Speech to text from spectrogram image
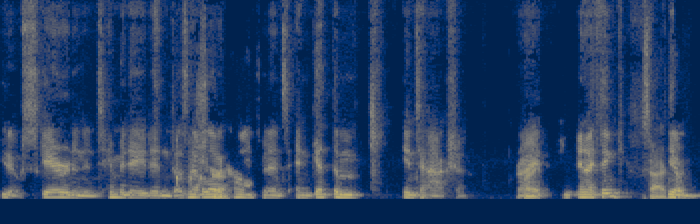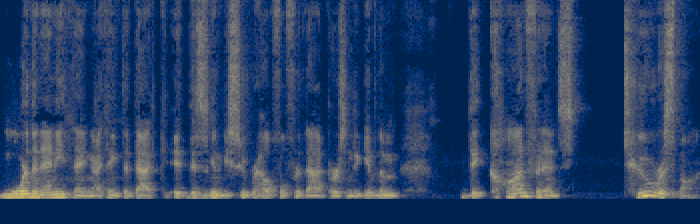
you know, scared and intimidated and doesn't have sure. a lot of confidence and get them into action? Right? right. And I think exactly. you know more than anything, I think that that it, this is going to be super helpful for that person to give them the confidence to respond.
